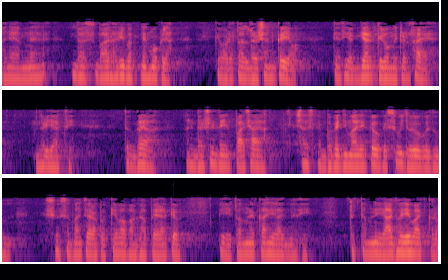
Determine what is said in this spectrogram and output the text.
અને એમને દસ બાર હરિભક્તને મોકલ્યા કે વડતાલ દર્શન કરી આવો. ત્યાંથી અગિયાર કિલોમીટર થાય નડિયાદથી. તો ગયા અને દર્શન કરી પાછા આવ્યા ભગતજી મહારાજે કહ્યું કે શું જોયું બધું? શું સમાચાર આપો? કેવા ભાગા પહેરા કેવા? કે એ તો અમને કાંઈ યાદ નથી. તો તમને યાદ હોય એ વાત કરો.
